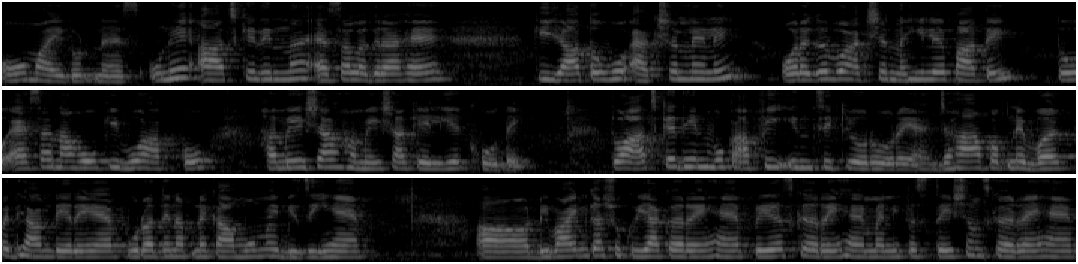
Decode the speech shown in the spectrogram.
ओ माय गुडनेस उन्हें आज के दिन ना ऐसा लग रहा है कि या तो वो एक्शन ले लें और अगर वो एक्शन नहीं ले पाते तो ऐसा ना हो कि वो आपको हमेशा हमेशा के लिए खो दें। तो आज के दिन वो काफ़ी इनसिक्योर हो रहे हैं, जहाँ आप अपने वर्क पे ध्यान दे रहे हैं, पूरा दिन अपने कामों में बिज़ी हैं डिवाइन का शुक्रिया कर रहे हैं प्रेयर्स कर रहे हैं मैनिफेस्टेशंस कर रहे हैं।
